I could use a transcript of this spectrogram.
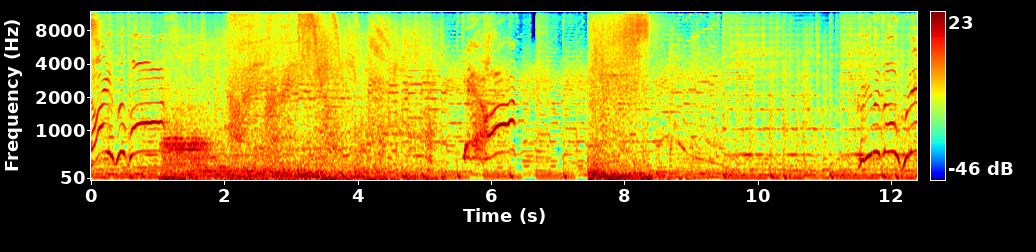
ライフフォースゲオクリムゾンフレア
